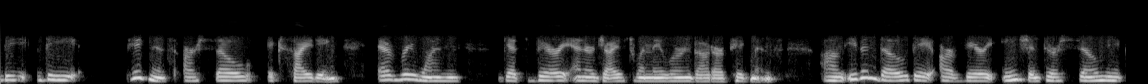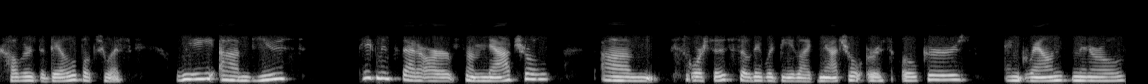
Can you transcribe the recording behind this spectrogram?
the the pigments are so exciting. Everyone gets very energized when they learn about our pigments. Um, even though they are very ancient, there are so many colors available to us. We um, use pigments that are from natural um, sources, so they would be like natural earth ochres and ground minerals,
